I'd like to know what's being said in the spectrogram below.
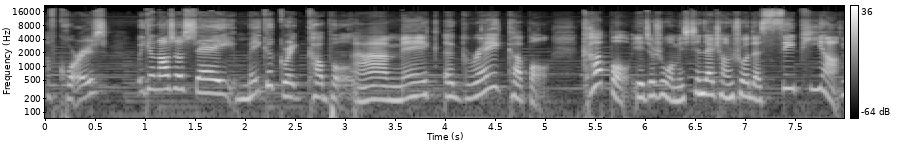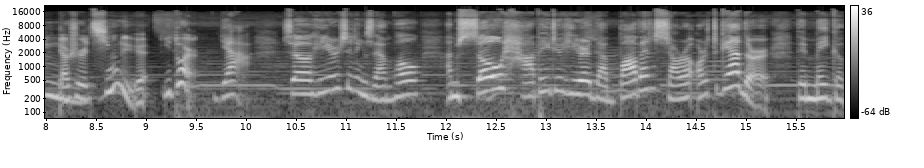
Of course. We can also say make a great couple. Ah, make a great couple. Couple 也就是我们现在常说的 CP 啊，表示情侣一对儿。Yeah. So here's an example. I'm so happy to hear that Bob and Sarah are together. They make a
